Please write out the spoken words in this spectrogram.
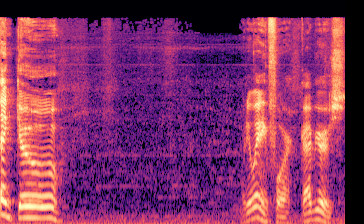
Thank you. What are you waiting for? Grab yours.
